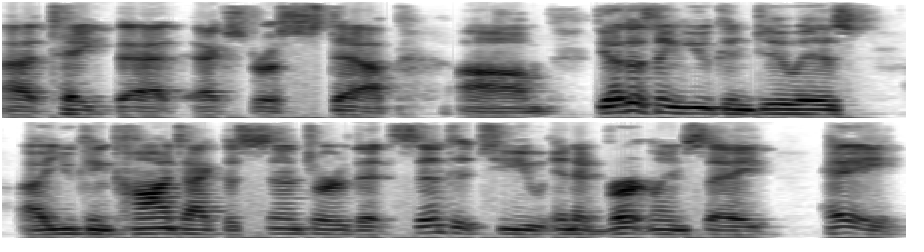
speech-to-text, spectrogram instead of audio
uh, take that extra step. Um, the other thing you can do is uh, you can contact the center that sent it to you inadvertently and say, "Hey,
